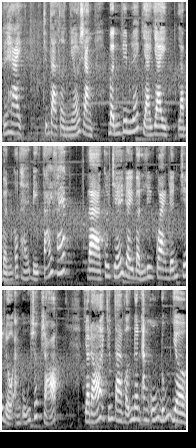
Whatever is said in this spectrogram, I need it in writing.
Thứ hai, chúng ta cần nhớ rằng bệnh viêm loét dạ dày là bệnh có thể bị tái phát và cơ chế gây bệnh liên quan đến chế độ ăn uống rất rõ. Do đó, chúng ta vẫn nên ăn uống đúng giờ,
